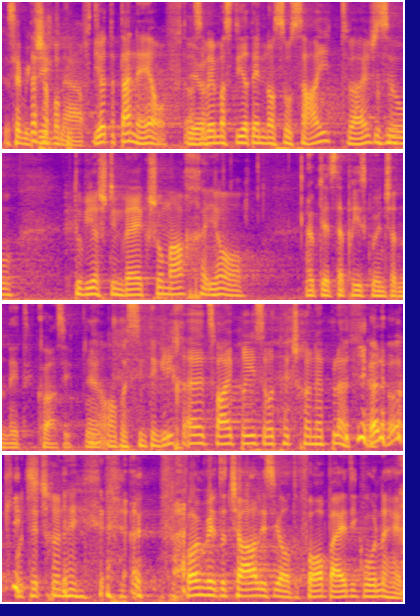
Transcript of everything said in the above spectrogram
Das hat mich ist gleich aber genervt. Ja, das, das nervt. Also Ja. Mhm. wenn man es dir dann noch so sagt, weißt du, so, du wirst den Weg schon machen, ja. Ob du jetzt den Preis gewinnst oder nicht, quasi. ja. aber es sind dann gleich äh, zwei Preise, die du hättest können bluffen. Ja, logisch. Die du hättest können, Vor allem, weil der Charles ja davor beide gewonnen hat.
